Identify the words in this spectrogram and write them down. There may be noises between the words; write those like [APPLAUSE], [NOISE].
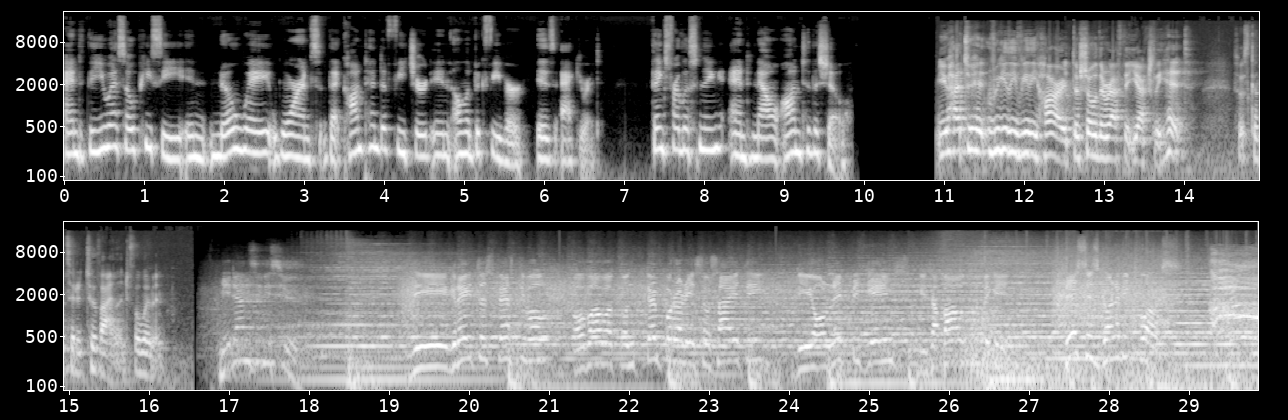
and the USOPC in no way warrants that content featured in Olympic Fever is accurate. Thanks for listening, and now on to the show. You had to hit really, really hard to show the ref that you actually hit. So it's considered too violent for women. Mesdames et messieurs, the greatest festival of our contemporary society, the Olympic Games, is about to begin. This is gonna be close. Oh!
